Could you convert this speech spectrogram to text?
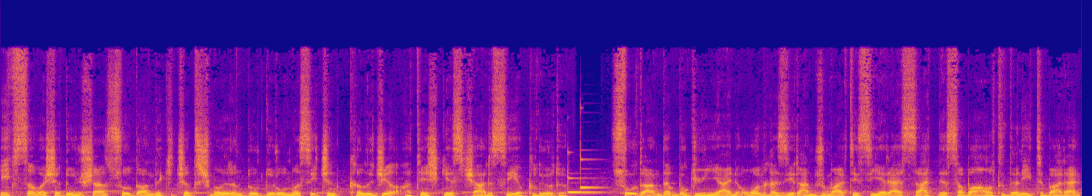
iç savaşa dönüşen Sudan'daki çatışmaların durdurulması için kalıcı ateşkes çağrısı yapılıyordu. Sudan'da bugün yani 10 Haziran Cumartesi yerel saatte sabah 6'dan itibaren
